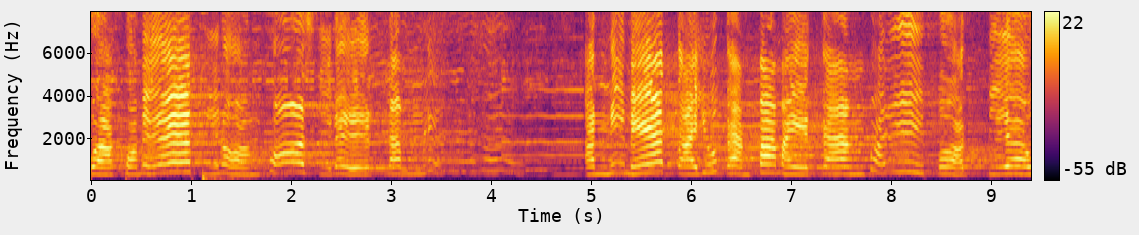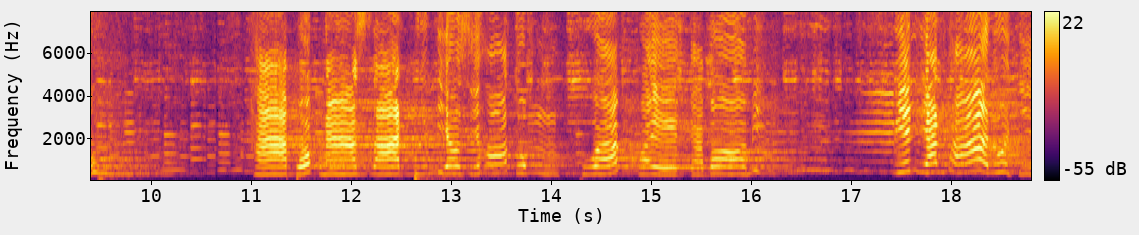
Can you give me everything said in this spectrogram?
ว่าพ่อแม่พี่น้องพ่อสิได้ลำเลียงอันนี้แม่ตายอยู่กลางป่าไม่กลางไปปอดเดียว หาพกนาศาสตร์พื้นเดี ยวสิหอตุ้มผัวไฟกะบอมีวิญญาณพาลูกจี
